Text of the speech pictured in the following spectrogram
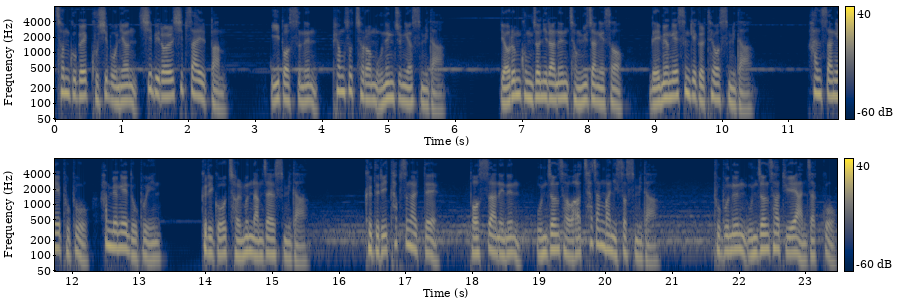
1995년 11월 14일 밤, 이 버스는 평소처럼 운행 중이었습니다. 여름 궁전이라는 정류장에서 4명의 승객을 태웠습니다. 한 쌍의 부부, 한 명의 노부인, 그리고 젊은 남자였습니다. 그들이 탑승할 때 버스 안에는 운전사와 차장만 있었습니다. 부부는 운전사 뒤에 앉았고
